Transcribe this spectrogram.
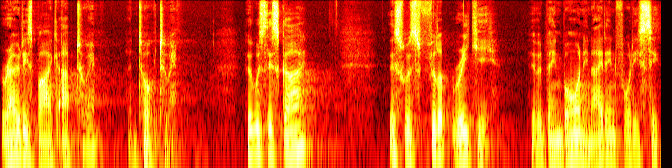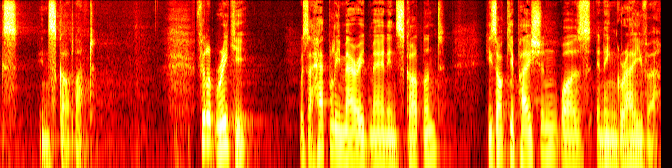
rode his bike up to him and talked to him. Who was this guy? This was Philip Reekie, who had been born in 1846 in Scotland. Philip Reekie was a happily married man in Scotland. His occupation was an engraver,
